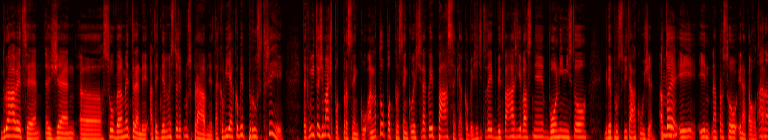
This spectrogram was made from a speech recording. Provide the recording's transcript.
Druhá věc je, že uh, jsou velmi trendy, a teď nevím, jestli to řeknu správně, takový jakoby průstřihy. Takový to, že máš podprsenku a na tou podprsenku ještě takový pásek, jakoby, že ti to tady vytváří vlastně volné místo, kde průsvítá kůže. A to mm-hmm. je i, i na prsou, i na kalhotkách. Áno.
